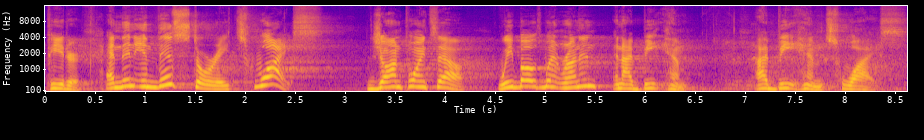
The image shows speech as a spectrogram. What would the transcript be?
Peter. And then in this story, twice, John points out, we both went running and I beat him. I beat him twice.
